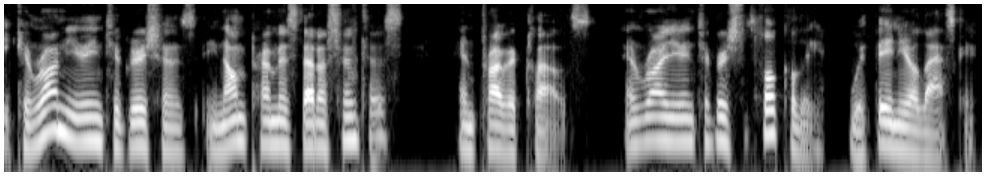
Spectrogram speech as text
It can run your integrations in on-premise data centers and private clouds, and run your integrations locally within your landscape,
